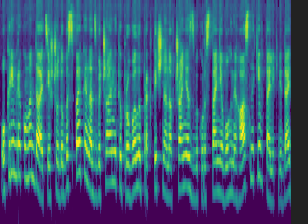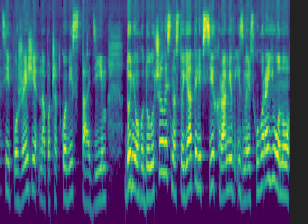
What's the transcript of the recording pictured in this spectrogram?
Окрім рекомендацій щодо безпеки, надзвичайники провели практичне навчання з використання вогнегасників та ліквідації пожежі на початковій стадії. До нього долучились настоятелі всіх храмів Ізмаїльського району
